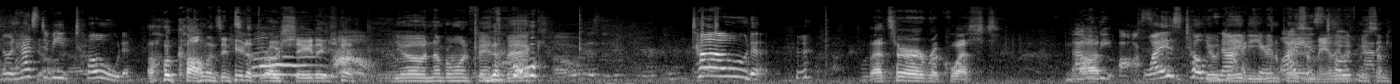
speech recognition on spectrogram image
No, it has to be Toad. Oh, Colin's in here to throw shade again. Yo, number one fans back. Toad! That's her request. That Not- would be awesome. Why is Toad Yo, not Davey, a you gonna character? play Why some is melee Toad with me not a sometime?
